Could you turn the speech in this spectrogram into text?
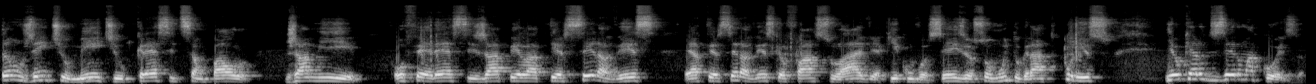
tão gentilmente o Cresce de São Paulo já me oferece já pela terceira vez é a terceira vez que eu faço live aqui com vocês, eu sou muito grato por isso. E eu quero dizer uma coisa.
